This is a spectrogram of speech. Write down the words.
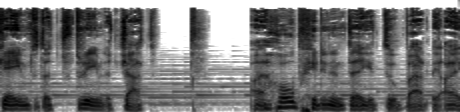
came to the stream, the chat, I hope he didn't take it too badly. I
